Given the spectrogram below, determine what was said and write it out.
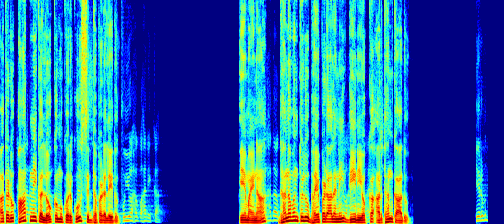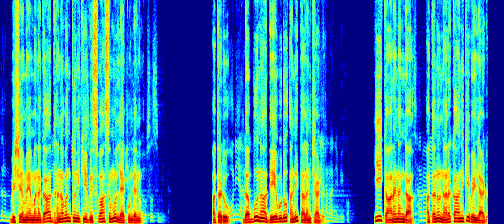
అతడు ఆత్మీక లోకము కొరకు సిద్ధపడలేదు. ఏమైనా ధనవంతులు భయపడాలని దీని యొక్క అర్థం కాదు. విషయమేమనగా ధనవంతునికి విశ్వాసము లేకుండెను. అతడు డబ్బు నా దేవుడు అని తలంచాడు. ఈ కారణంగా అతను నరకానికి వెళ్ళాడు.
